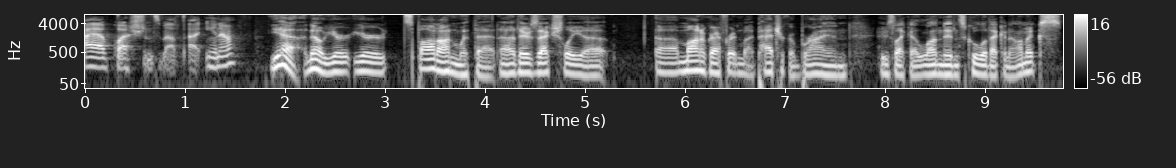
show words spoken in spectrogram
i have questions about that you know? Yeah no you're you're spot on with that. Uh, there's actually a a monograph written by Patrick O'Brien, who's like a London School of Economics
